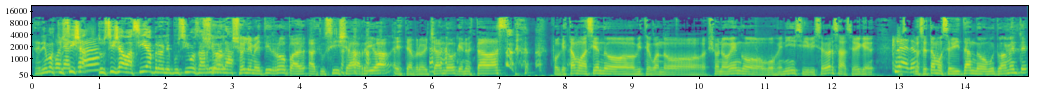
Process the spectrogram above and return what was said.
Tenemos Por tu acá- silla, tu silla vacía, pero le pusimos arriba Yo, la. yo le metí ropa a tu silla arriba, este, aprovechando que no estabas, porque estamos haciendo, viste, cuando yo no vengo, vos venís y viceversa, se ve que nos- Claro. nos, estamos evitando mutuamente,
